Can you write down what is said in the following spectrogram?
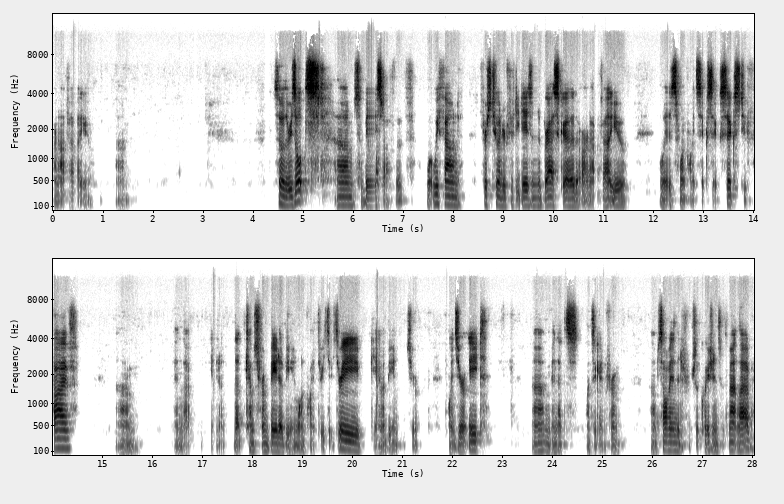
R naught value. Um, so the results Um, so based off of what we found, first 250 days in Nebraska, the R naught value was 1.66625. Um, and that, you know, that comes from beta being 1.333, gamma being 0.08. Um, and that's once again from um, solving the differential equations with MATLAB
